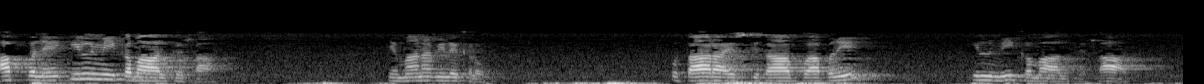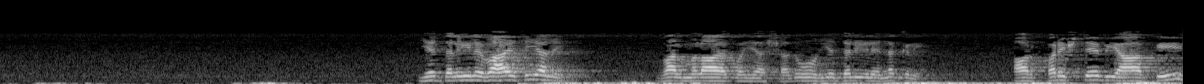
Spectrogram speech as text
اپنے علمی کمال کے ساتھ۔ یہ معنی بھی لکھ لو۔ اتارا اس کتاب کو اپنی علمی کمال کے ساتھ۔ یہ دلیل واحد تھی یا نہیں؟ ول ملائک یا شدون یہ دلیل نکلی اور فرشتے بھی آپ کی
